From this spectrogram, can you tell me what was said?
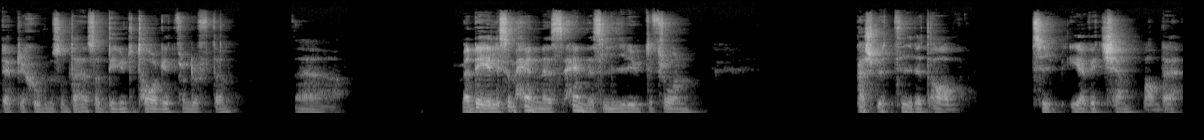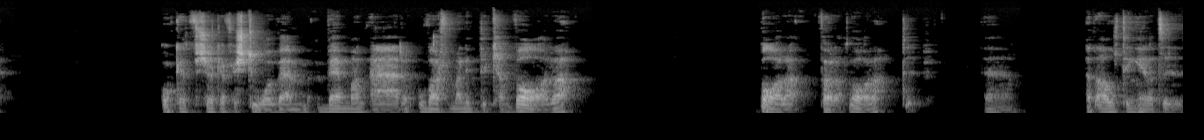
depression och sånt där, så det är ju inte taget från luften. Eh, men det är liksom hennes, hennes liv utifrån perspektivet av typ evigt kämpande och att försöka förstå vem, vem man är och varför man inte kan vara bara för att vara. typ. Eh, Att allting hela tiden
